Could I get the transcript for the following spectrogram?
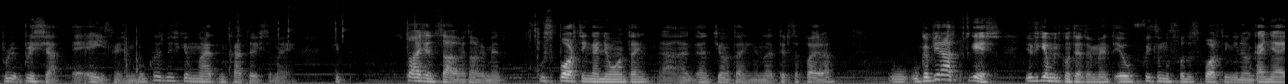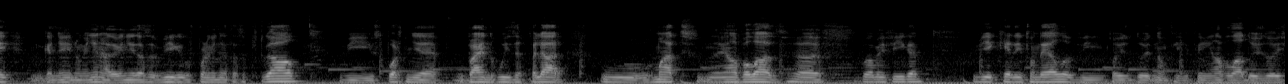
por, por isso já, é, é, isso mesmo. Uma coisa que me fica um bocado triste também. Tipo, toda a gente sabe, então, obviamente. O Sporting ganhou ontem, anteontem, na terça-feira, o, o, campeonato português. Eu fiquei muito contente, obviamente. Eu fui muito fã do Sporting e não ganhei. Ganhei, não ganhei nada. Ganhei a taça, vi o Sporting ganhar a taça Portugal. Vi o Sporting, a, o Brian Ruiz a falhar o, remate em Alvalade uh, para Benfica. Vi a queda em Tondela, vi 2-2, não, vi, vi em Alvalade 2-2.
